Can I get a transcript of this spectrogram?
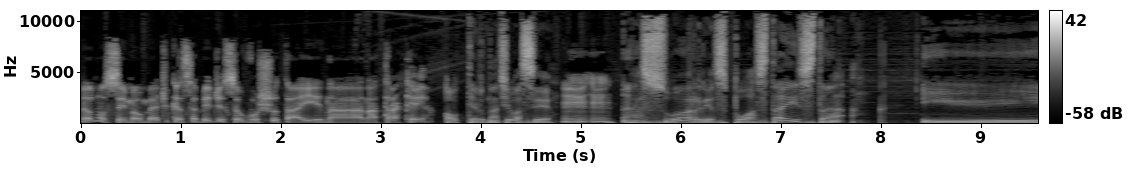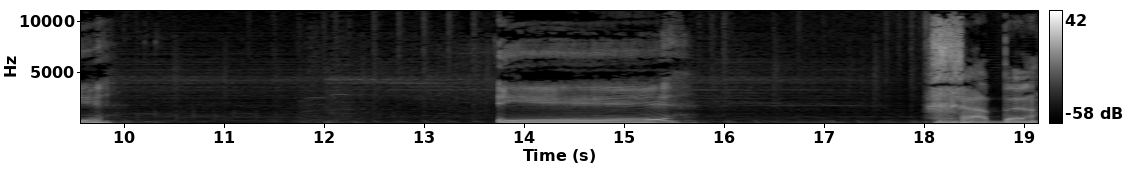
Eu não sei, meu médico quer saber disso. Eu vou chutar aí na, na traqueia. Alternativa C. Uhum. A sua resposta está. E. E. Errada.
